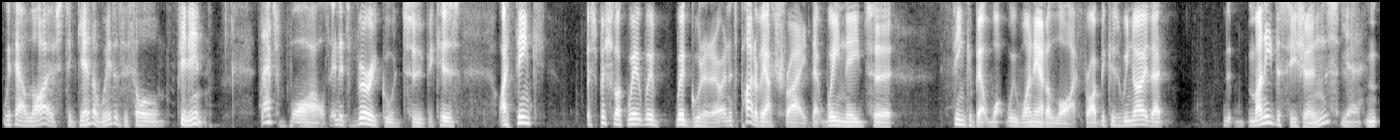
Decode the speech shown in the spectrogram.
with our lives together? Where does this all fit in? That's wild, and it's very good too because I think, especially like we're we're we're good at it, and it's part of our trade that we need to think about what we want out of life, right? Because we know that money decisions Yeah. m-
